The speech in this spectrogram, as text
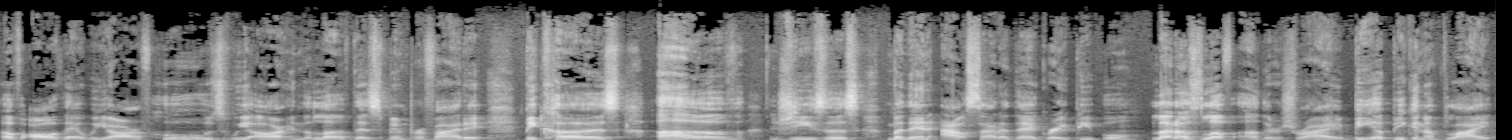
of all that we are, of whose we are, and the love that's been provided because of Jesus. But then outside of that, great people, let us love others, right? Be a beacon of light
